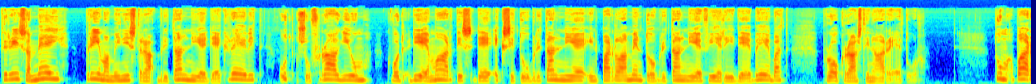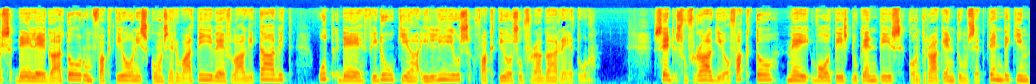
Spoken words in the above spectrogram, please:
Theresa May, prima ministra Britanniae decrevit ut suffragium quod die martis de exitu Britanniae in parlamento Britanniae fieri de bebat procrastinaretur. Tum pars delegatorum factionis conservative flagitavit, ut de fiducia illius factio suffragaretur. Sed suffragio facto mei votis ducentis contra centum septendecim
